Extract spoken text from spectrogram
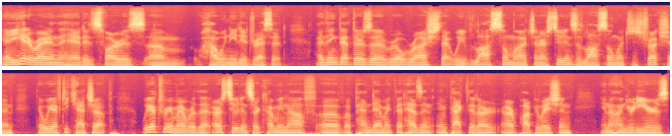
Yeah, you hit it right in the head as far as um, how we need to address it. I think that there's a real rush that we've lost so much and our students have lost so much instruction that we have to catch up we have to remember that our students are coming off of a pandemic that hasn't impacted our, our population in 100 years.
